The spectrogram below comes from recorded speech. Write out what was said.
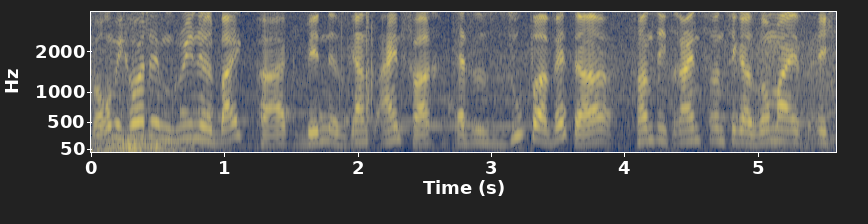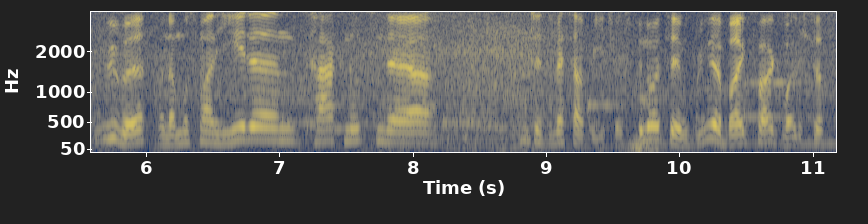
Warum ich heute im Green Hill Bike Park bin, ist ganz einfach. Es ist super Wetter. 2023er Sommer ist echt übel und da muss man jeden Tag nutzen, der gutes Wetter bietet. Ich bin heute im Green Hill Bike Park, weil ich das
